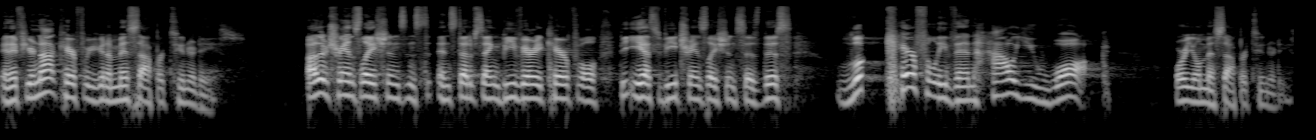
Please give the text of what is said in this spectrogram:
and if you're not careful, you're going to miss opportunities. Other translations, instead of saying be very careful, the ESV translation says this Look carefully then how you walk, or you'll miss opportunities.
